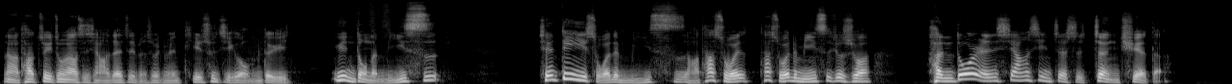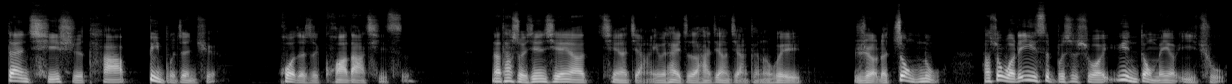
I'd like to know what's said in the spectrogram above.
那他最重要是想要在这本书里面提出几个我们对于运动的迷思。先定义所谓的迷思啊，他所谓他所谓的迷思就是说，很多人相信这是正确的，但其实它并不正确，或者是夸大其词。那他首先先要先要讲，因为他也知道他这样讲可能会惹了众怒。他说：“我的意思不是说运动没有益处。”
